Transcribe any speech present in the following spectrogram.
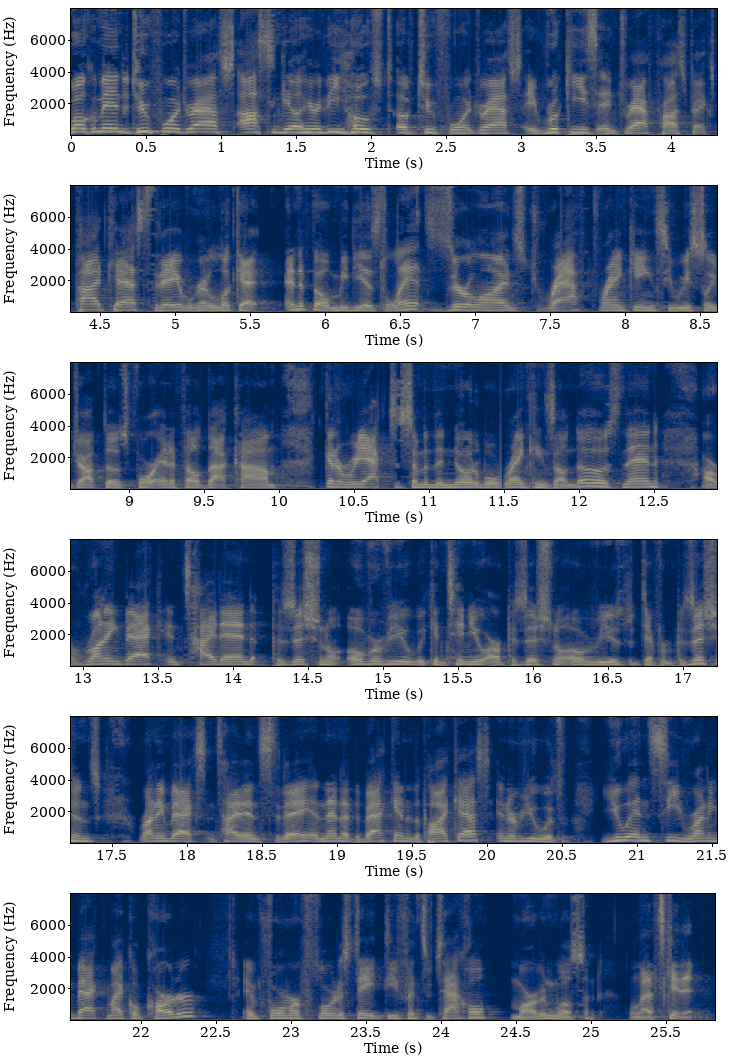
Welcome into Two One Drafts. Austin Gayle here, the host of Two One Drafts, a rookies and draft prospects podcast. Today, we're going to look at NFL Media's Lance Zierlein's draft rankings. He recently dropped those for NFL.com. Going to react to some of the notable rankings on those. Then, our running back and tight end positional overview. We continue our positional overviews with different positions, running backs and tight ends today. And then at the back end of the podcast, interview with UNC running back Michael Carter and former Florida State defensive tackle Marvin Wilson. Let's get it.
